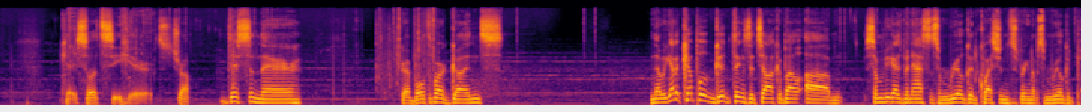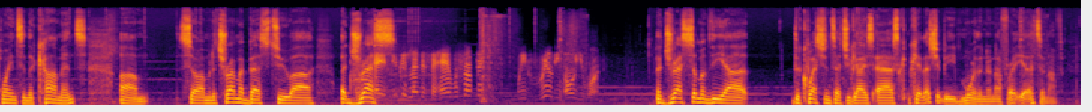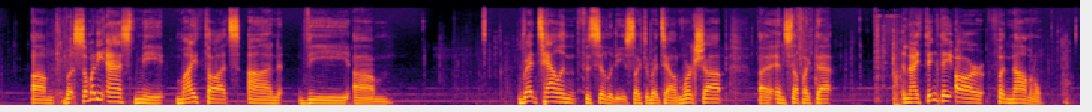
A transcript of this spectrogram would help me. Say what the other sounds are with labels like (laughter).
Okay, so let's see here. Let's drop this in there. Grab both of our guns. Now we got a couple good things to talk about. Um, some of you guys have been asking some real good questions, bringing up some real good points in the comments. Um, so I'm going to try my best to uh, address. Hey, if you could lend us a hand with something, we'd really owe you one. Address some of the uh, the questions that you guys ask. Okay, that should be more than enough, right? Yeah, that's enough. Um, but somebody asked me my thoughts on the um, Red Talon facilities, like the Red Talon workshop uh, and stuff like that. And I think they are phenomenal.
